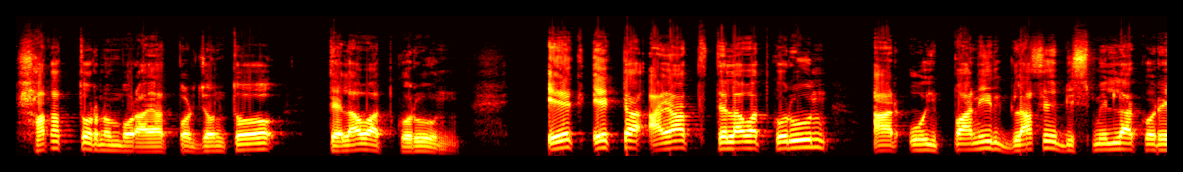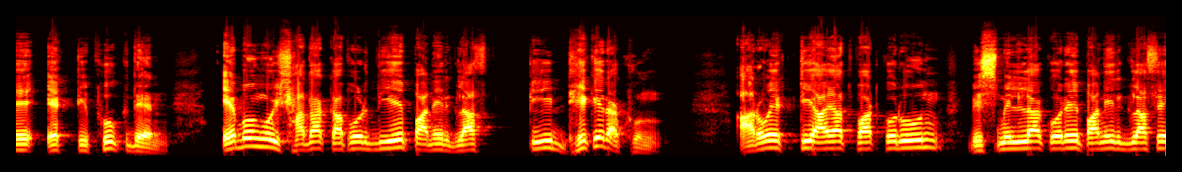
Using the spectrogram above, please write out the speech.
সাতাত্তর নম্বর আয়াত পর্যন্ত তেলাওয়াত করুন। এক একটা আয়াত তেলাওয়াত করুন আর ওই পানির গ্লাসে বিসমিল্লা করে একটি ফুক দেন এবং ওই সাদা কাপড় দিয়ে পানির গ্লাসটি ঢেকে রাখুন। আরও একটি আয়াত পাঠ করুন বিসমিল্লা করে পানির গ্লাসে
